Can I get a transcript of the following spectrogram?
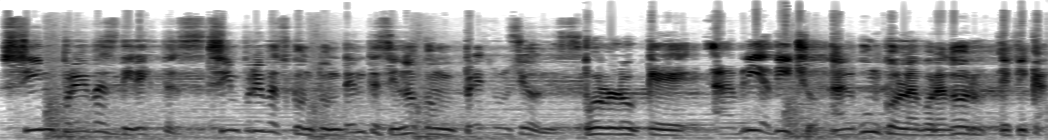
sin pruebas directas, sin pruebas contundentes, sino con presunciones, por lo que habría dicho algún colaborador eficaz.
